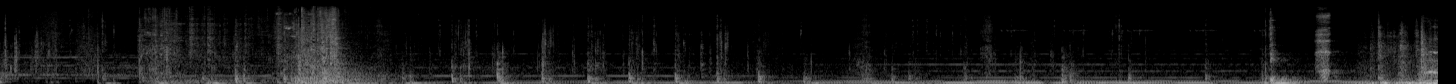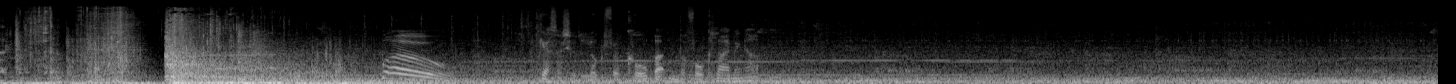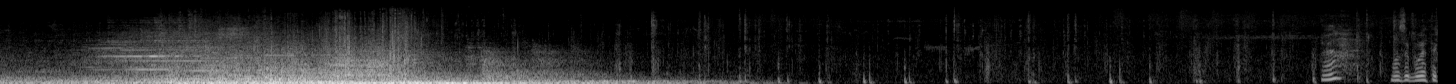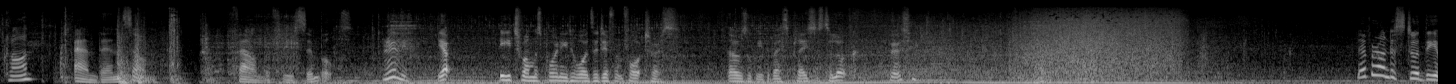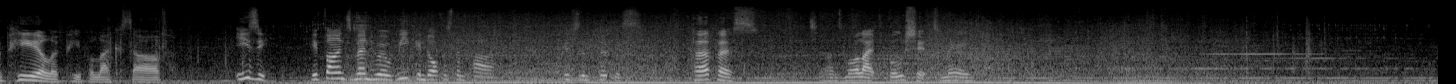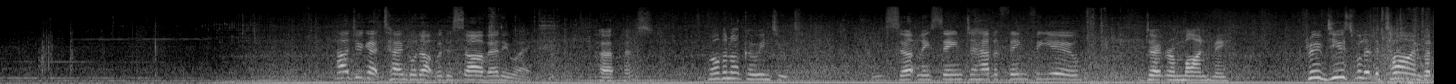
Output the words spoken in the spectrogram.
Well, was it worth the climb? And then some. Found the three symbols. Really? Yep. Each one was pointing towards a different fortress. Those will be the best places to look. Perfect. Never understood the appeal of people like Asav. Easy. He finds men who are weak and offers them power. Gives them purpose. Purpose. Sounds more like bullshit to me. How'd you get tangled up with Asav anyway? Purpose? Rather not go into it. He certainly seemed to have a thing for you. Don't remind me. Proved useful at the time, but...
